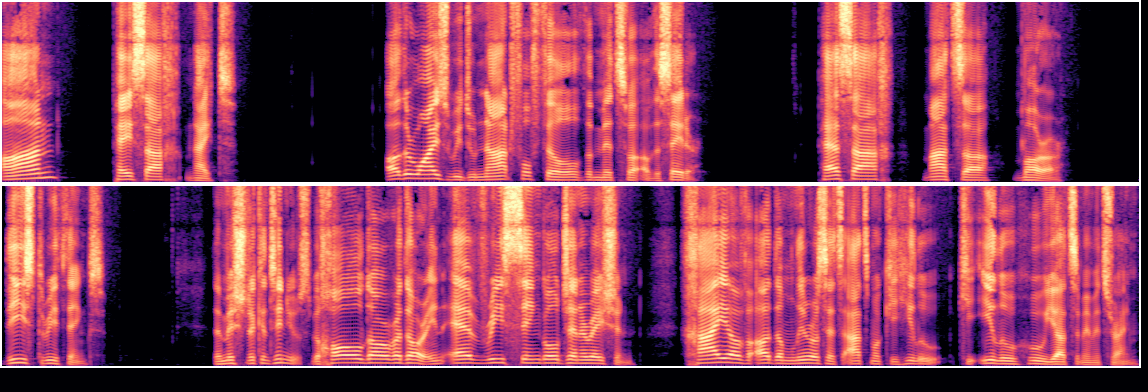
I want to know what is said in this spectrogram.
on Pesach night. Otherwise, we do not fulfill the mitzvah of the Seder. Pesach, matzah, moror. These three things. The Mishnah continues, B'chol dor in every single generation, chayav adam liros etz atzmo kihilu ki'ilu hu yatzim mitzrayim.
